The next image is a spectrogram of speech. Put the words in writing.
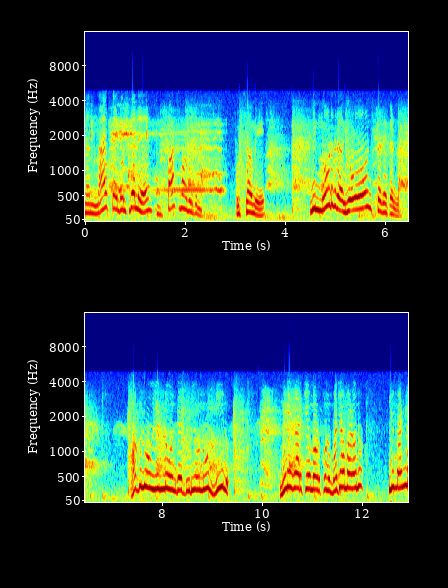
ನನ್ನ ನಾಲ್ಕೈದು ವರ್ಷದಲ್ಲಿ ಪಾಸ್ ಮಾಡ್ಬಿಡ್ತೀನಿ. ಪುಟ್ಸ್ವಾಮಿ ನಿನ್ ನೋಡಿದ್ರೆ ಅಯ್ಯೋ ಅನ್ಸ್ತದೆ ಕಣ್ಣ. ಹಗಲು ಹೆಣ್ಣು ಒಂದೇ ದುಡಿಯೋನು ನೀನು. ಮಳೆಗಾರಿಕೆ ಮಾಡ್ಕೊಂಡು ಮಜಾ ಮಾಡೋನು ನಿಮ್ಮ ಅಣ್ಣ.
